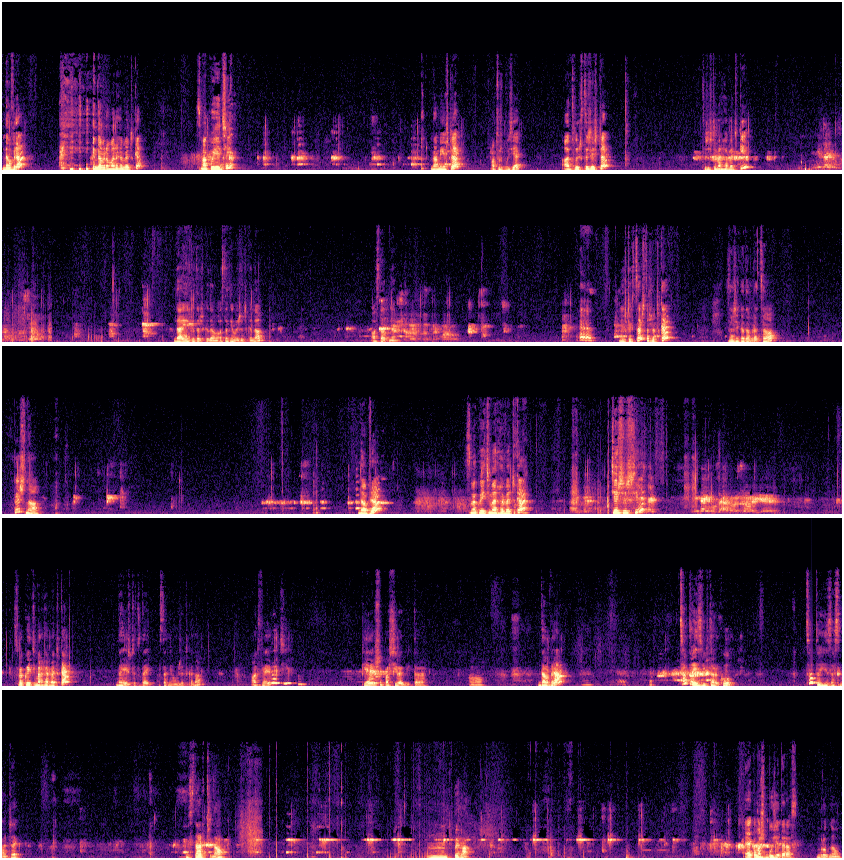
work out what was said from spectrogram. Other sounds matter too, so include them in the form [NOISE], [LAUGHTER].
Dobra? [LAUGHS] Dobra marcheweczka? Smakuje Ci? Damy jeszcze? Otwórz buzię. Otwórz, chcesz jeszcze? Chcesz jeszcze marcheweczki? Nie daj mu znowu dużo. Daj, jeszcze troszkę dam. Ostatnią łyżeczkę, no. Ostatnia. Jeszcze chcesz troszeczkę? Zobacz jaka dobra, co? Pyszna. Dobra? Smakuje Ci marcheweczka? Cieszysz się? Smakuje Ci marcheweczka? Daj jeszcze tutaj ostatnią łyżeczkę, no. Otwieraj Ci. Pierwszy posiłek Wiktora. O. Dobra? Co to jest, Wiktorku? Co to jest za smaczek? Wystarczy, no. Mmm, pycha. A jaką masz buzię teraz? Brudną.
